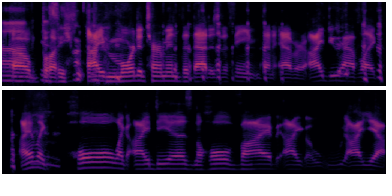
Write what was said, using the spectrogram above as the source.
um, oh, buddy, our- our- I'm more determined that that is the theme than ever. I do have like, I have like whole like ideas and the whole vibe. I go, I yeah,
